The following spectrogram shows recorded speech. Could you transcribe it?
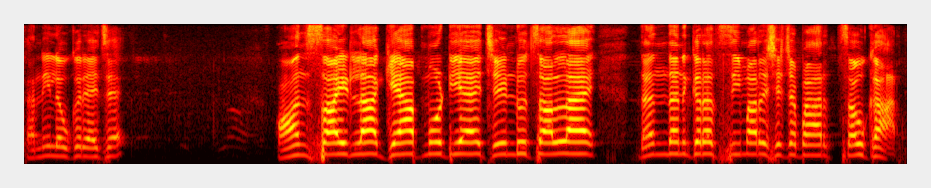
त्यांनी लवकर यायचं आहे. ऑन साईडला गॅप मोठी आहे. चेंडू चाललाय. दणदण करत सीमारेषेच्या पार चौकार.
